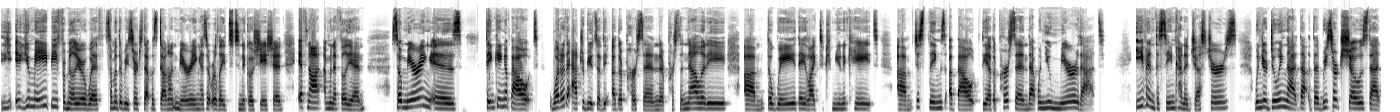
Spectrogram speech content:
you may be familiar with some of the research that was done on mirroring as it relates to negotiation. If not, I'm going to fill you in. So, mirroring is thinking about what are the attributes of the other person, their personality, um, the way they like to communicate, um, just things about the other person that when you mirror that, even the same kind of gestures, when you're doing that, that the research shows that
